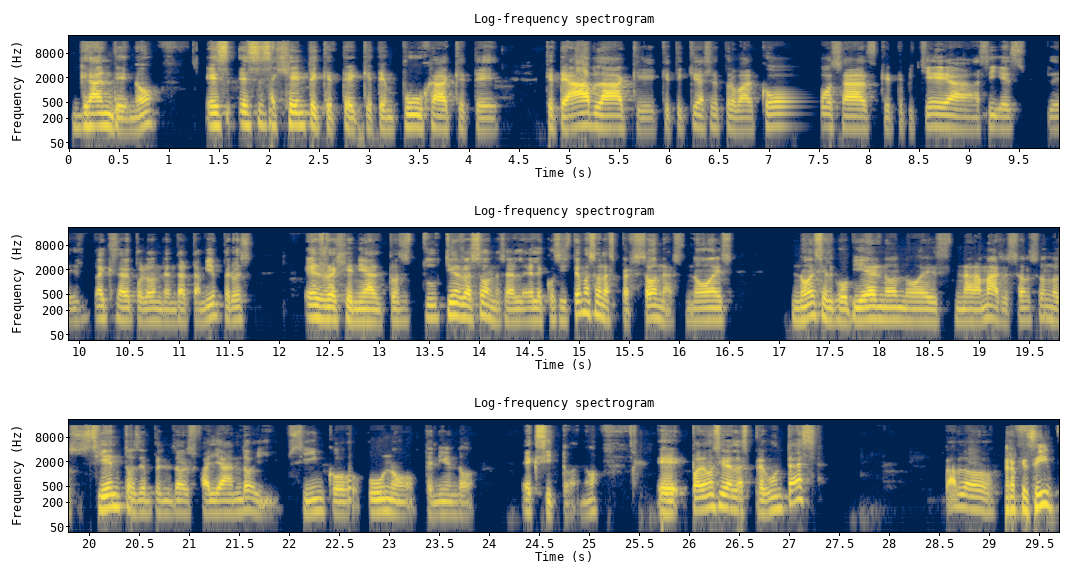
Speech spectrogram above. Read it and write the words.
grande, ¿no? Es, es esa gente que te, que te empuja, que te, que te habla, que, que te quiere hacer probar cosas, que te pichea, así es, hay que saber por dónde andar también, pero es, es re genial. Entonces, tú tienes razón, o sea, el, ecosistema son las personas, no es, no es el gobierno, no es nada más, son, son los cientos de emprendedores fallando y cinco, uno teniendo éxito, ¿no? Eh, ¿Podemos ir a las preguntas? Pablo. Claro que sí,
